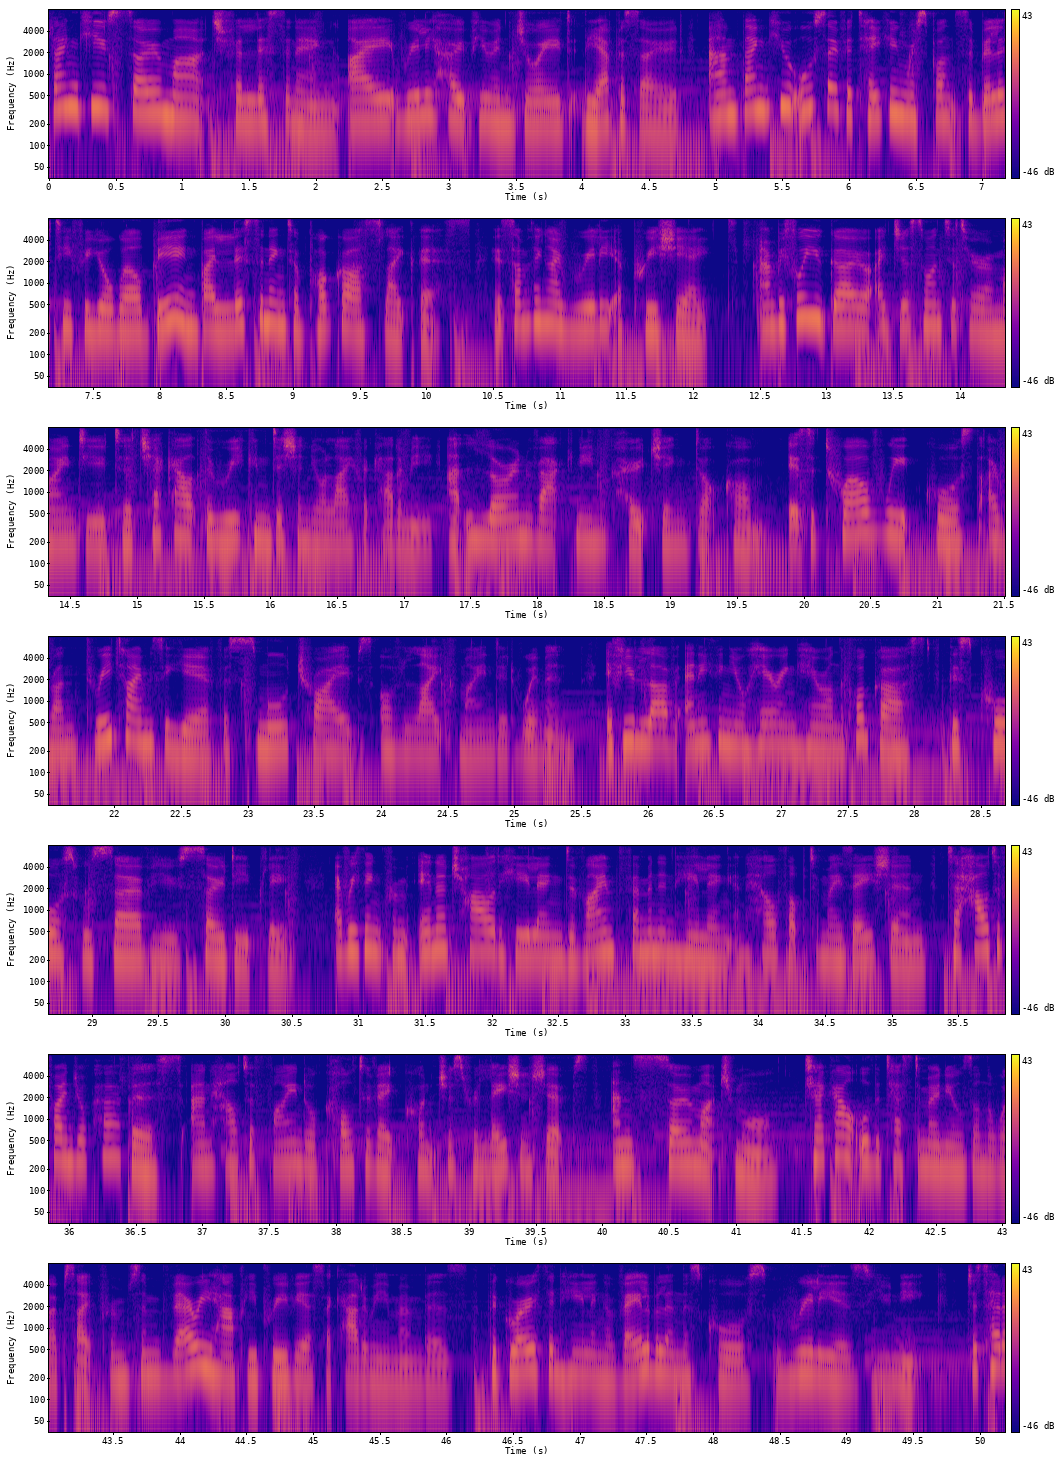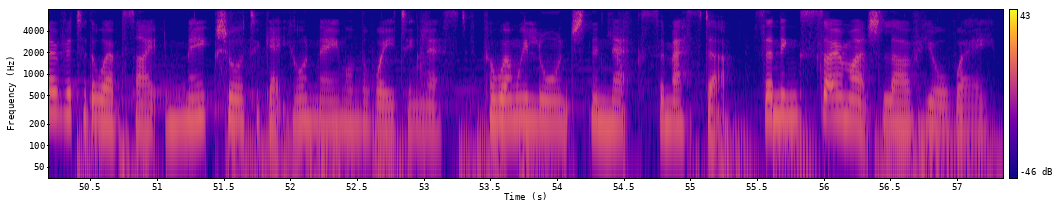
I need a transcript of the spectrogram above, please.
Thank you so much for listening. I really hope you enjoyed the episode. And thank you also for taking responsibility for your well being by listening to podcasts like this. It's something I really appreciate. And before you go, I just wanted to remind you to check out the Recondition Your Life Academy at laurenvaknincoaching.com. It's a 12 week course that I run three times a year for small tribes of like minded women. If you love anything you're hearing here on the podcast, this course will serve you so deeply. Everything from inner child healing, divine feminine healing, and health optimization to how to find your purpose and how to find or cultivate conscious relationships, and so much more. Check out all the testimonials on the website from some very happy previous Academy members. The growth and healing available in this course really is unique. Just head over to the website and make sure to get your name on the waiting list for when we launch the next semester. Sending so much love your way.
